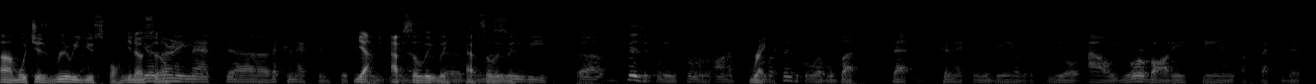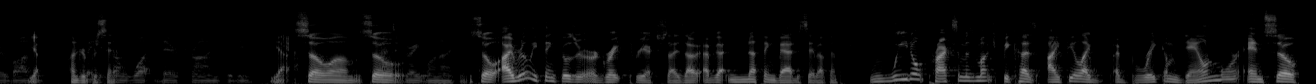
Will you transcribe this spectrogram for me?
Um, which is really useful, you know. You're so learning that uh, that connection between yeah, absolutely, know, the, the absolutely, musubi, uh, physically from a, on a right. from a physical level, but that connection and being able to feel how your body can affect their body. Yep, hundred percent on what they're trying to do. Yeah. So um, so that's a great one, I think. So I really think those are a great three exercises. I, have got nothing bad to say about them. We don't practice them as much because I feel like I break them down more, and so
